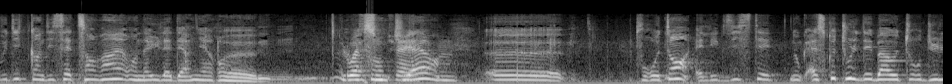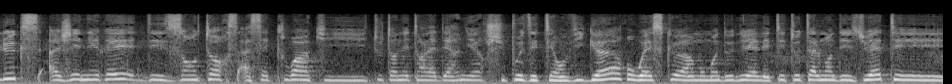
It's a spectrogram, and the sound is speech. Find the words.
Vous dites qu'en 1720, on a eu la dernière euh, loi sanctuaire. Euh, pour autant, elle existait. Donc, est-ce que tout le débat autour du luxe a généré des entorses à cette loi qui, tout en étant la dernière, je suppose, était en vigueur Ou est-ce qu'à un moment donné, elle était totalement désuète et...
